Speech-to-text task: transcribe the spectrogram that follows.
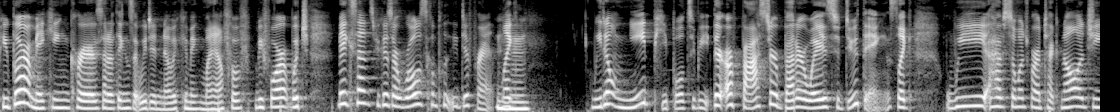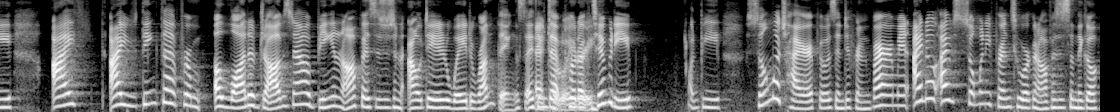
people are making careers out of things that we didn't know we could make money off of before, which makes sense because our world is completely different. Like mm-hmm. we don't need people to be there are faster better ways to do things like we have so much more technology i i think that for a lot of jobs now being in an office is just an outdated way to run things i think totally that agree. Would be so much higher if it was in a different environment. I know I have so many friends who work in offices and they go,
